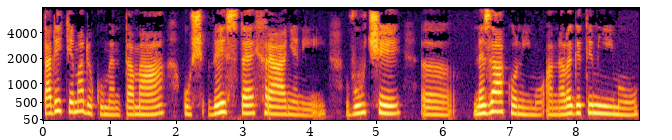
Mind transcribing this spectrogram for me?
Tady těma dokumentama už vy jste chráněný vůči e, nezákonnému a nelegitimnímu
